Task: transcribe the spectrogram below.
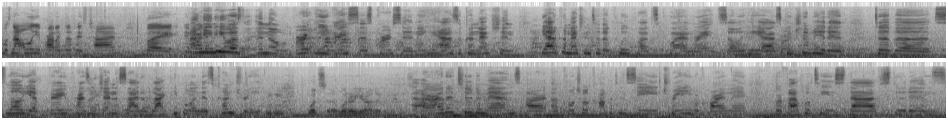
was not only a product of his time, but I mean, he was an overtly racist person, and he has a connection. He had a connection to the Ku Klux Klan, right? So he has contributed to the slow yet very present genocide of black people in this country. Mm-hmm. What's what are your other demands? Our other two demands are a cultural competency training requirement for faculty, staff, students.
